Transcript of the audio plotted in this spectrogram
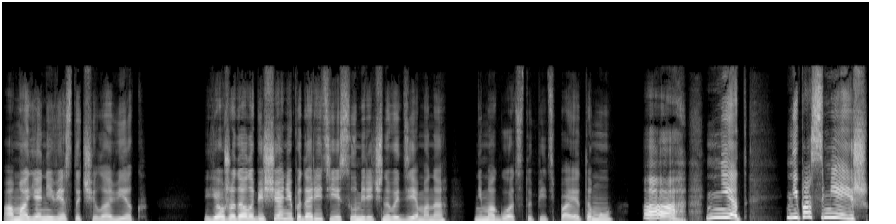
«А моя невеста — человек. Я уже дал обещание подарить ей сумеречного демона — не могу отступить, поэтому... А, нет, не посмеешь!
